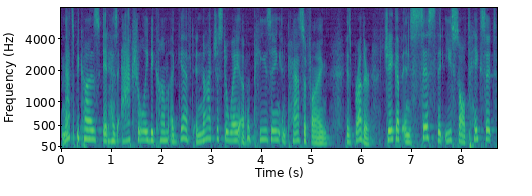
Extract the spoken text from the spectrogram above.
And that's because it has actually become a gift and not just a way of appeasing and pacifying his brother. Jacob insists that Esau takes it.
